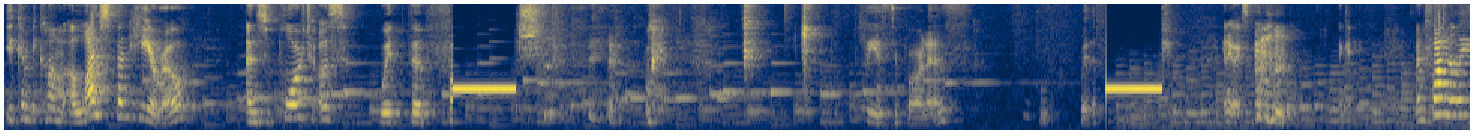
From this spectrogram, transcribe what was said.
you can become a lifespan hero and support us with the Please support us. with a. Anyways, okay. And finally,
